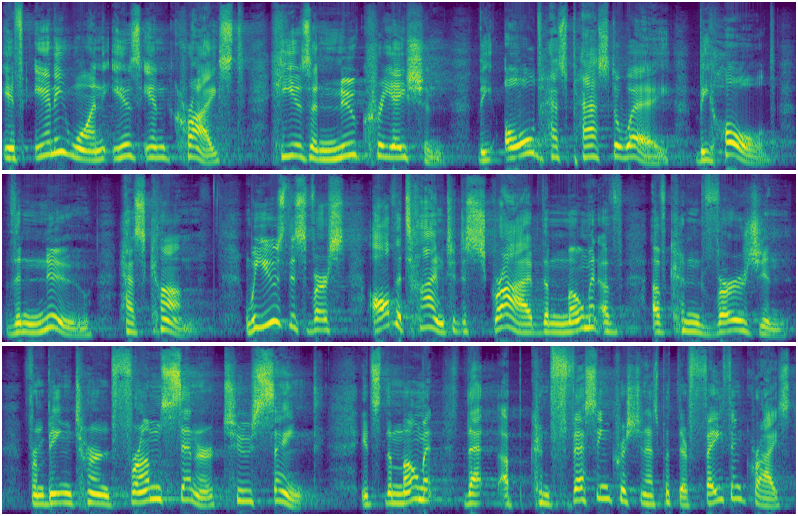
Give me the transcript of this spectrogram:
if anyone is in Christ, he is a new creation. The old has passed away; behold, the new has come." We use this verse all the time to describe the moment of, of conversion from being turned from sinner to saint. It's the moment that a confessing Christian has put their faith in Christ,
